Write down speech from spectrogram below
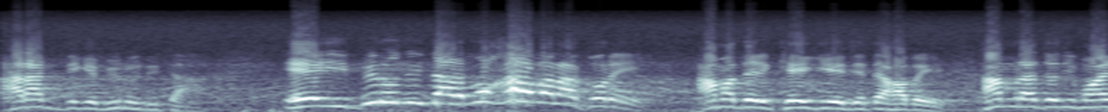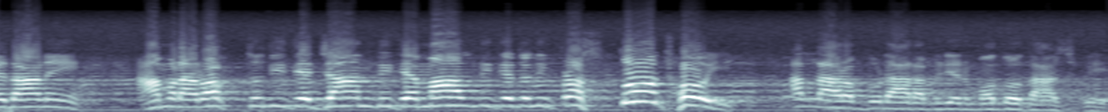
আর একদিকে বিরোধিতা। এই বিরোধিতার মোকাবেলা করে আমাদেরকে এগিয়ে যেতে হবে। আমরা যদি ময়দানে, আমরা রক্ত দিতে, জান দিতে, মাল দিতে যদি প্রস্তুত হই, আল্লাহ রব্বুল আলমিনের মদত আসবে।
